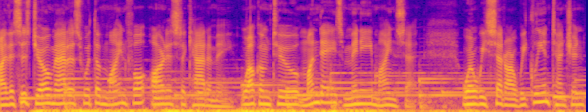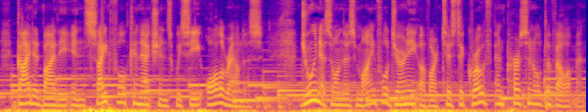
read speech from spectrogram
Hi, this is Joe Mattis with the Mindful Artist Academy. Welcome to Monday's Mini Mindset, where we set our weekly intention guided by the insightful connections we see all around us. Join us on this mindful journey of artistic growth and personal development.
